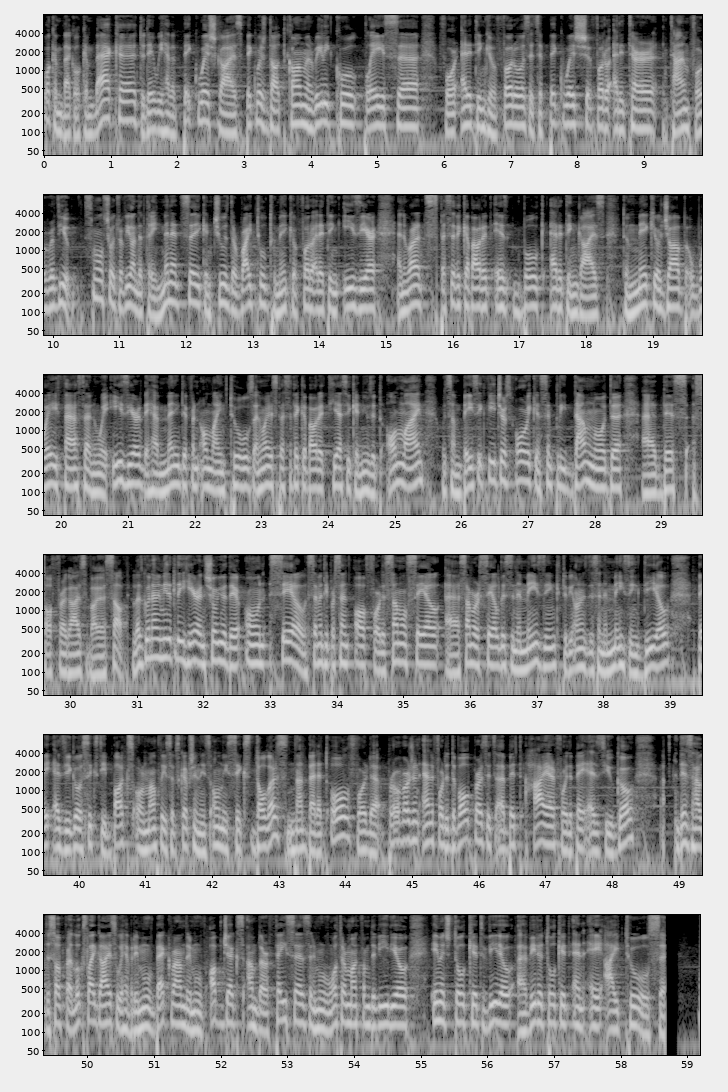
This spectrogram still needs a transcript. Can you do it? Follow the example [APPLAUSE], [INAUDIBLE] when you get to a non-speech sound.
Welcome back, welcome back. Uh, today we have a PicWish, guys. PicWish.com, a really cool place uh, for editing your photos. It's a PicWish photo editor. Time for review. Small short review under three minutes. Uh, you can choose the right tool to make your photo editing easier. And what's specific about it is bulk editing, guys. To make your job way faster and way easier. They have many different online tools. And what is specific about it? Yes, you can use it online with some basic features, or you can simply download uh, this software guys by yourself. Let's go now immediately here and show you their own sale. 70% off for the summer sale uh, summer sale. This is an amazing to be honest this is an amazing deal. Pay as you go 60 bucks or monthly subscription is only six dollars. Not bad at all for the pro version. And for the developers it's a bit higher for the pay as you go. Uh, this is how the software looks like guys. We have remove background remove objects unblur faces remove watermark from the video image toolkit video uh, video toolkit and AI tools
